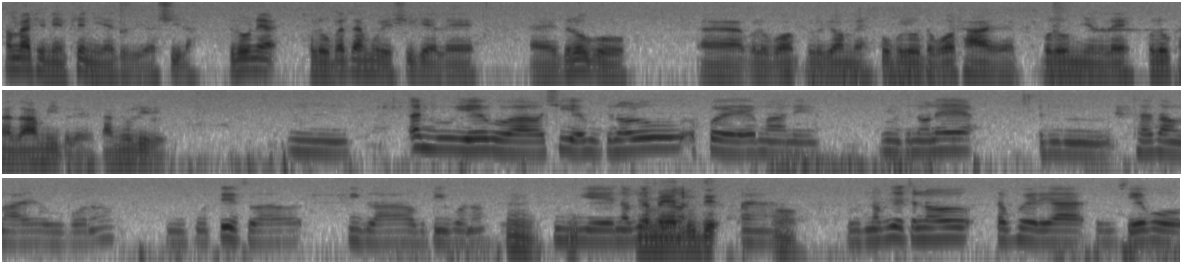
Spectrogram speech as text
မှတ်မှတ်တင်တင်ဖြစ်နေတဲ့သူတွေရောရှိလားသူတို့ ਨੇ ဘယ်လိုပတ်သက်မှုတွေရှိခဲ့လဲအဲသူတို့ကိုအဲဘယ်လိုပေါ့ဘယ်လိုပြောမလဲကိုဘယ်လိုသဘောထားရလဲဘယ်လိုမြင်တယ်လဲဘယ်လိုခံစားမိတယ်လဲဒါမျိုးလေးတွေอืมအမှုရဲကတော့ရှိရခုကျွန်တော်တို့အဖွဲ့ထဲမှာ ਨੇ ဟိုကျွန်တော် ਨੇ အတူတူထမ်းဆောင်လာတဲ့ဟိုပေါ့နော်ဟိုကိုတစ်ဆိုတော့ဒီလာတော့မသိဘူးပေါ့နော်သူရဲ့နောက်ပြကျွန်တော်လူတစ်အဲ နောက်ပြကျွန်တော်တပ်ဖွဲ့တွေကဟိုရဲဘော်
